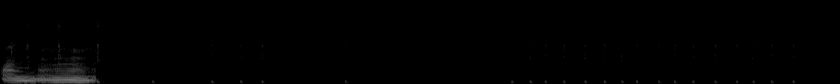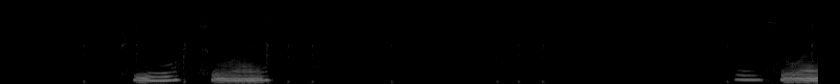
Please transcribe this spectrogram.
แต่งหน้า ผิวสวย ผิว สวย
